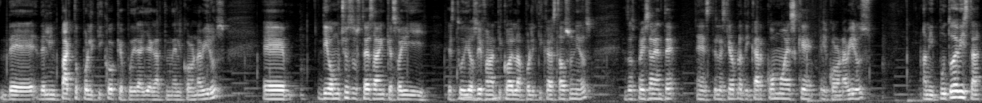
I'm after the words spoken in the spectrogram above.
de- del impacto político que pudiera llegar a tener el coronavirus. Eh, digo, muchos de ustedes saben que soy estudioso y fanático de la política de Estados Unidos. Entonces, precisamente, este, les quiero platicar cómo es que el coronavirus, a mi punto de vista,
